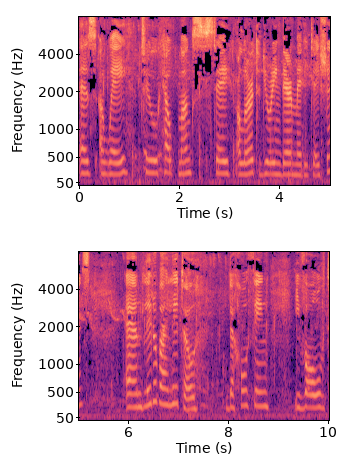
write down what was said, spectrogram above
as a way to help monks stay alert during their meditations. And little by little, the whole thing evolved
